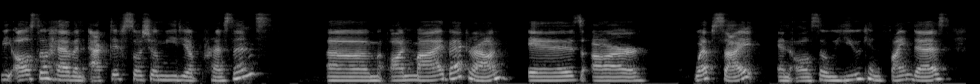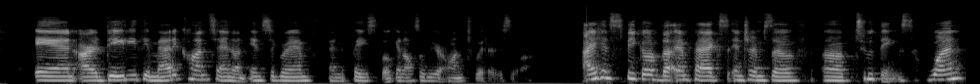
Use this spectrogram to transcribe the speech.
We also have an active social media presence. Um, on my background is our website, and also you can find us and our daily thematic content on Instagram and Facebook, and also we are on Twitter as well. I can speak of the impacts in terms of uh, two things. One,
